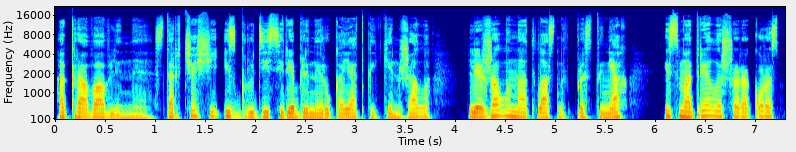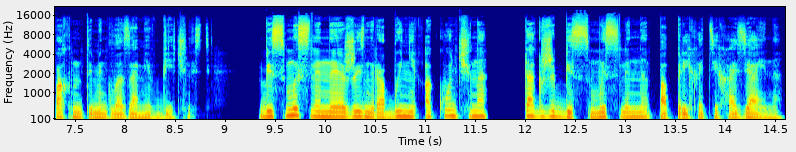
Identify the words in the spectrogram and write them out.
окровавленная, с торчащей из груди серебряной рукояткой кинжала, лежала на атласных простынях и смотрела широко распахнутыми глазами в вечность. Бессмысленная жизнь рабыни окончена так же бессмысленно по прихоти хозяина.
